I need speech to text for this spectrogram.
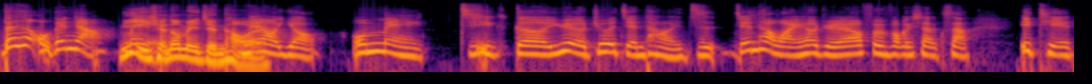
但是我跟你讲，你以前都没检讨，没有有，我每几个月就会检讨一次，检讨完以后觉得要奋发向上一天，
